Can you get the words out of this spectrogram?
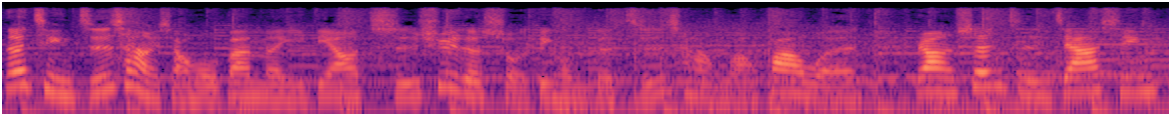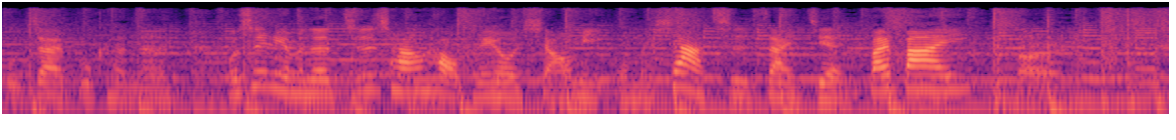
那请职场小伙伴们一定要持续的锁定我们的职场文化文，让升职加薪不再不可能。我是你们的职场好朋友小米，我们下次再见，拜拜，拜拜。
